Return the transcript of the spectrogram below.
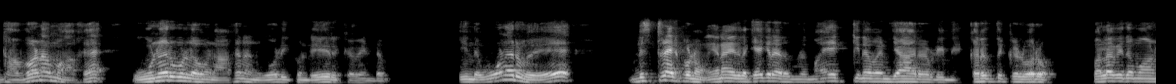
கவனமாக உணர்வுள்ளவனாக நான் ஓடிக்கொண்டே இருக்க வேண்டும். இந்த உணர்வு டிஸ்ட்ராக்ட் பண்ணும். ஏன்னா இதுல கேக்குறாரு மயக்கினவன் யார் அப்படின்னு. கருத்துக்கள் வரும். பலவிதமான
